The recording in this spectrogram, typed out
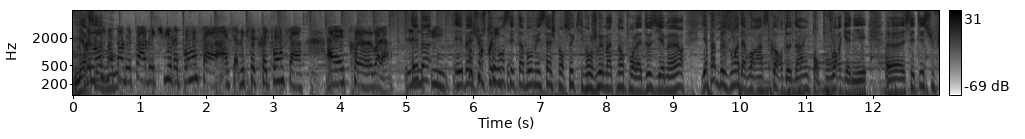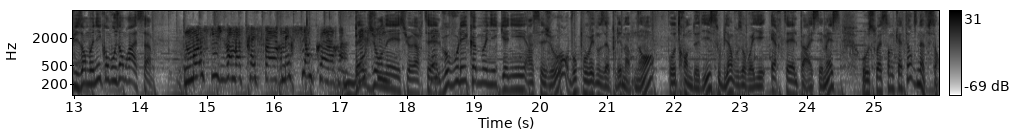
Merci Vraiment, je vous. m'attendais pas avec huit réponses, à, à- avec cette réponse, à, à être, euh, voilà. Eh ben, eh ben justement, c'est un beau message pour ceux qui vont jouer maintenant pour la deuxième heure. Il n'y a pas besoin d'avoir un score de dingue pour pouvoir gagner. Euh, C'était suffisant. Monique, on vous embrasse. Moi aussi, je vous embrasse très fort. Merci encore. Belle Merci. journée sur RTL. Vous voulez, comme Monique, gagner un séjour Vous pouvez nous appeler maintenant au 3210 ou bien vous envoyer RTL par SMS au 74 900.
